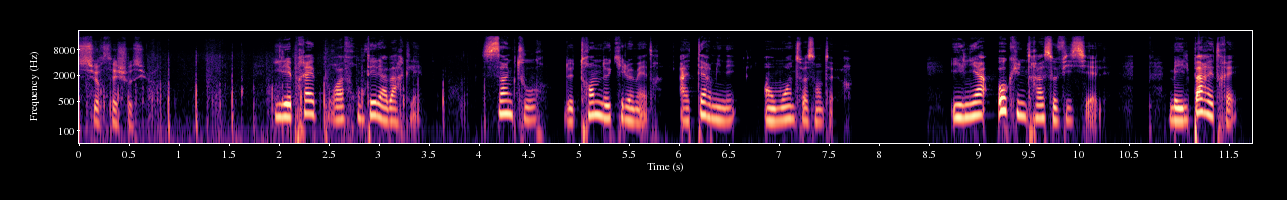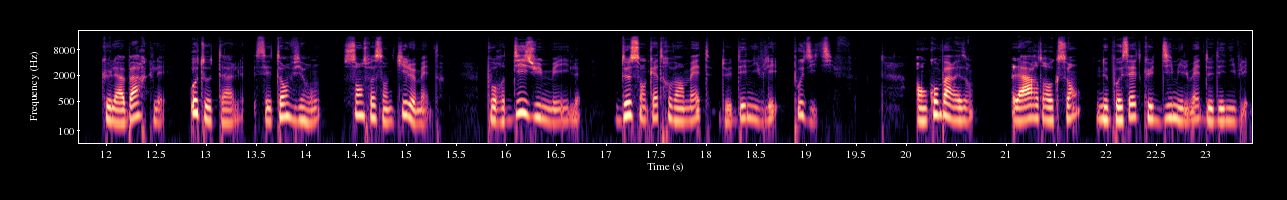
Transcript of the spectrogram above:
sur ses chaussures. Il est prêt pour affronter la Barclay. 5 tours de 32 km à terminer en moins de 60 heures. Il n'y a aucune trace officielle, mais il paraîtrait que la Barclay, au total, c'est environ 160 km pour 18 000 280 mètres de dénivelé positif. En comparaison, la Hard Rock 100 ne possède que 10 000 mètres de dénivelé.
